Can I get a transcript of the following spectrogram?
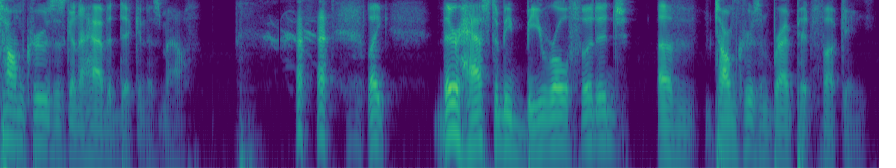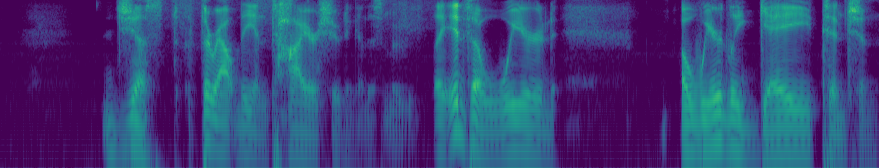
Tom Cruise is going to have a dick in his mouth. like, there has to be B roll footage of Tom Cruise and Brad Pitt fucking just throughout the entire shooting of this movie. Like, it's a weird, a weirdly gay tension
